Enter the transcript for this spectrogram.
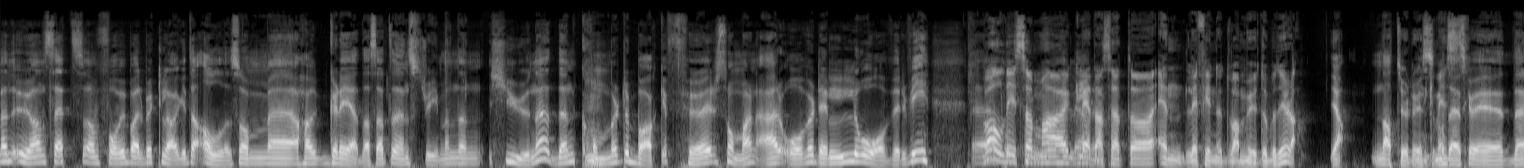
men uansett så får vi bare beklage til alle som uh, har gleda seg til den streamen den 20. Den kommer tilbake før sommeren er over, det lover vi. Uh, Og alle de som har gleda seg til å endelig finne ut hva Mudo betyr, da. Ja, naturligvis. Og det skal vi, det,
